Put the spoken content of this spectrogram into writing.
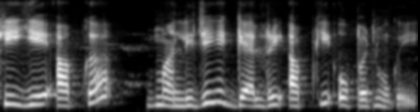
कि ये आपका मान लीजिए ये गैलरी आपकी ओपन हो गई।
